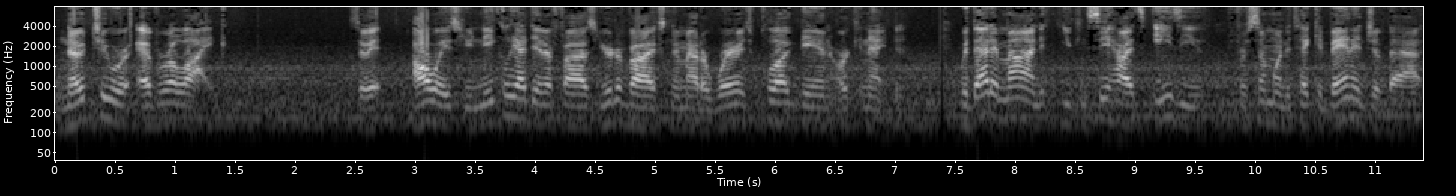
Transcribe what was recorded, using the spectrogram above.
No two are ever alike. So it always uniquely identifies your device no matter where it's plugged in or connected. With that in mind, you can see how it's easy for someone to take advantage of that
